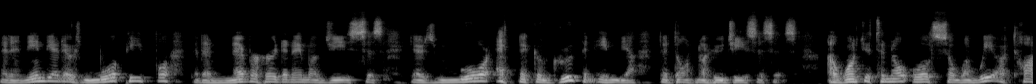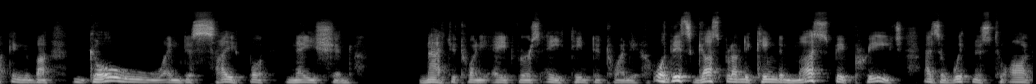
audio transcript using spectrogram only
that in India there's more people that have never heard the name of Jesus. There's more ethnic group in India that don't know who Jesus is. I want you to know also when we are talking about go and disciple nation, Matthew 28, verse 18 to 20. Or this gospel of the kingdom must be preached as a witness to all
